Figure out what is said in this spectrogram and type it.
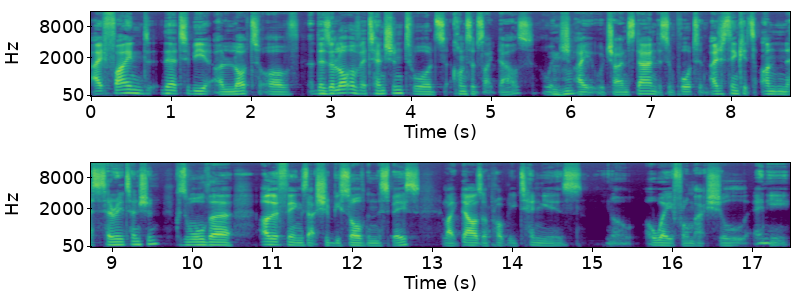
I find there to be a lot of there's a lot of attention towards concepts like DAOs, which mm-hmm. I which I understand is important. I just think it's unnecessary attention because of all the other things that should be solved in the space. Like DAOs are probably ten years, you know, away from actual any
